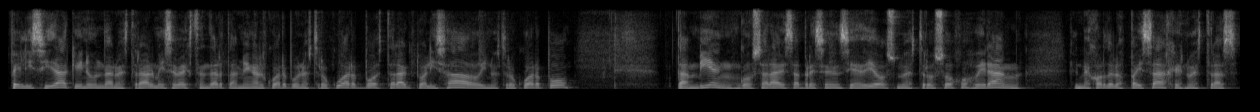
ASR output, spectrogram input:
felicidad que inunda nuestra alma y se va a extender también al cuerpo y nuestro cuerpo estará actualizado y nuestro cuerpo también gozará de esa presencia de Dios. Nuestros ojos verán el mejor de los paisajes, nuestras,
